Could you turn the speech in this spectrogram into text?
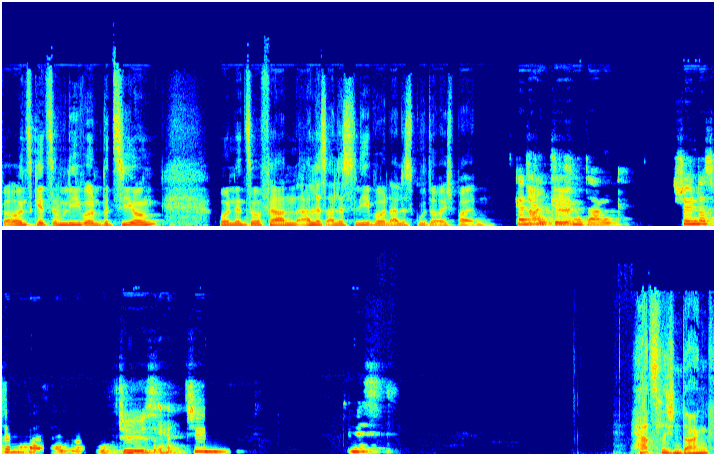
bei uns geht es um Liebe und Beziehung. Und insofern alles, alles Liebe und alles Gute euch beiden. Ganz Danke. herzlichen Dank. Schön, dass wir dabei sein durften. Tschüss. Ja, tschüss. Tschüss. Herzlichen Dank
